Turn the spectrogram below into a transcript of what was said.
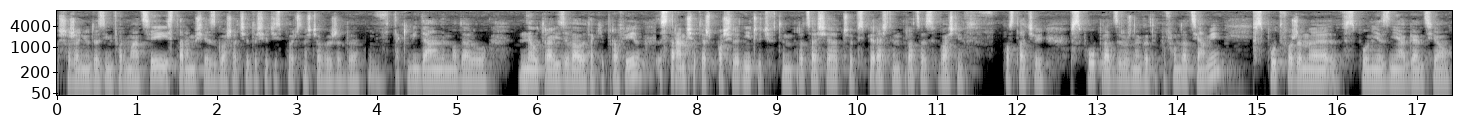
szerzeniu dezinformacji i staramy się zgłaszać je do sieci społecznościowych, żeby w takim idealnym modelu neutralizowały taki profil. Staram się też pośredniczyć w tym procesie, czy wspierać ten proces właśnie w postaci współpracy z różnego typu fundacjami. Współtworzymy wspólnie z nie agencją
